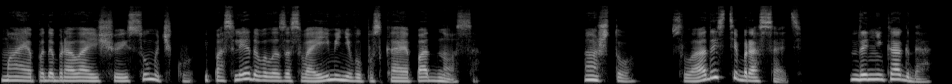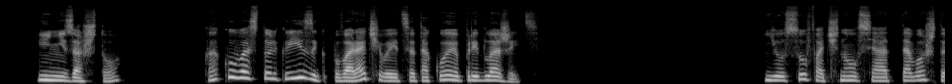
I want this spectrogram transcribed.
Майя подобрала еще и сумочку и последовала за своими, не выпуская подноса. «А что, сладости бросать? Да никогда. И ни за что. Как у вас только язык поворачивается такое предложить?» Юсуф очнулся от того, что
